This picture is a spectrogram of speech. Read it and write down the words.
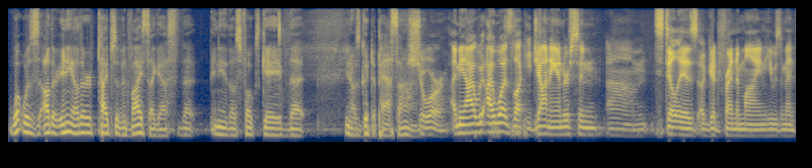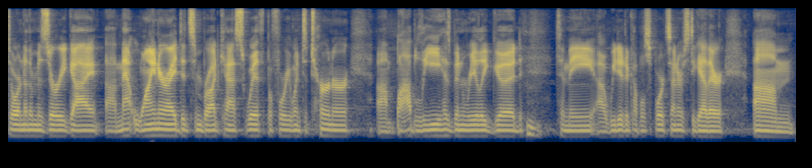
What was other any other types of advice? I guess that any of those folks gave that you know is good to pass on. Sure. I mean, I, w- I was lucky. John Anderson um, still is a good friend of mine. He was a mentor, another Missouri guy. Uh, Matt Winer, I did some broadcasts with before he went to Turner. Um, Bob Ley has been really good to me. Uh, we did a couple sports centers together. Um,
